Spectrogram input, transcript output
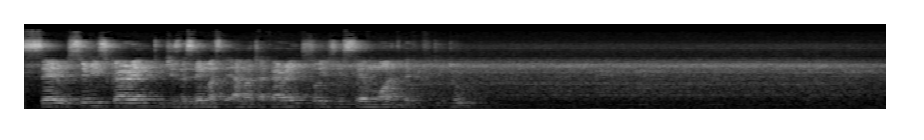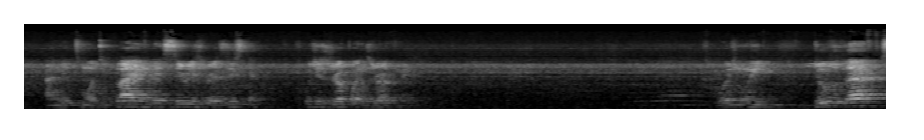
series current, which is the same as the armature current, so it's the same one, the 52. And it's multiplying the series resistance, which is 0.03. When we do that,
